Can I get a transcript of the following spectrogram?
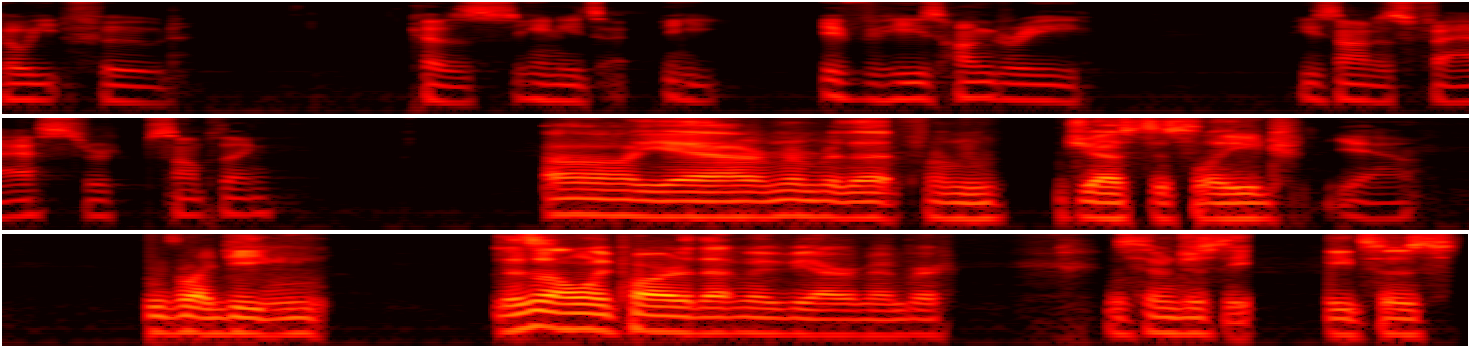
Go eat food," because he needs he if he's hungry, he's not as fast or something. Oh yeah, I remember that from Justice League. Yeah. He's like eating. This is the only part of that movie I remember. Was him just eating pizzas.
